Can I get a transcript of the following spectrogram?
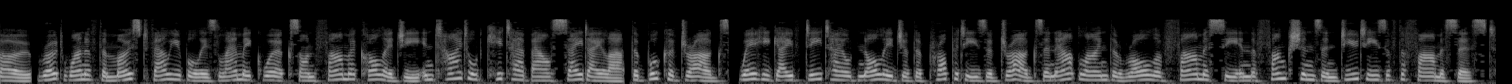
oh wrote one of the most valuable Islamic works on pharmacology entitled Kitab al-Saydala the Book of Drugs, where he gave detailed knowledge of the properties of drugs and outlined the role of pharmacy and the functions and duties of the pharmacist.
